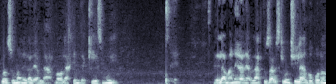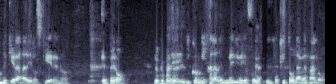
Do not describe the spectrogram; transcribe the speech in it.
con su manera de hablar, ¿no? La gente aquí es muy... Eh, de la manera de hablar, tú sabes que un chilango por donde quiera nadie los quiere, ¿no? pero lo que pasa eh, y con mi hija la del medio ella fue un poquito, la verdad, lo...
